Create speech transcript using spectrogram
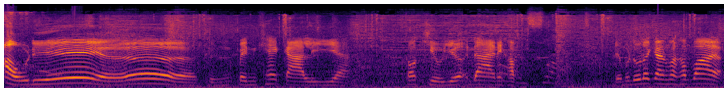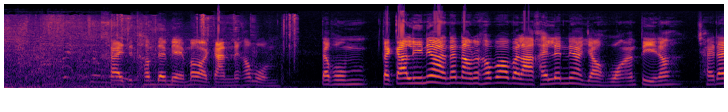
เอาดิเออถึงเป็นแค่กาลีอะก็คิวเยอะได้นะครับ เดี๋ยวมาดูแล้วกันนะครับว่า ครจะทำดาเมจมากกว่ากันนะครับผม แต่ผมแต่กาลีเนี่ยแนะนำนะครับว่าเวลาใครเล่นเนี่ยอย่าห่วงอันตีเนาะใช้ได้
